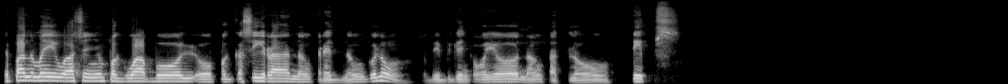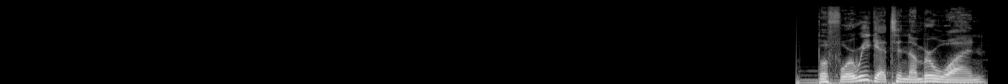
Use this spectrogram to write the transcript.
E paano maiwasan yung pagwabol o pagkasira ng thread ng gulong? So, bibigyan ko kayo ng tatlong tips. Before we get to number one,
